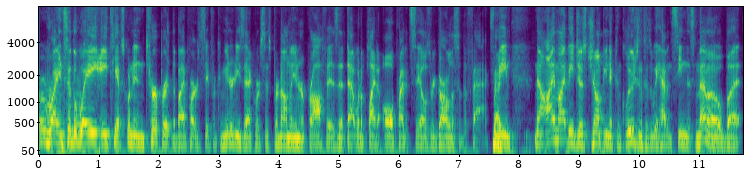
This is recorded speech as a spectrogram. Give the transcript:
Right, and so the way ATF is going to interpret the Bipartisan Safer Communities Act, where it says predominantly under profit, is that that would apply to all private sales, regardless of the facts. Right. I mean, now I might be just jumping to conclusions because we haven't seen this memo, but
